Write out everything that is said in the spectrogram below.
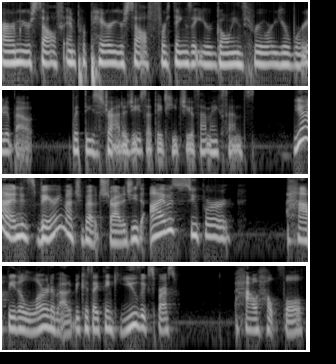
arm yourself and prepare yourself for things that you're going through or you're worried about with these strategies that they teach you, if that makes sense. Yeah, and it's very much about strategies. I was super happy to learn about it because I think you've expressed how helpful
